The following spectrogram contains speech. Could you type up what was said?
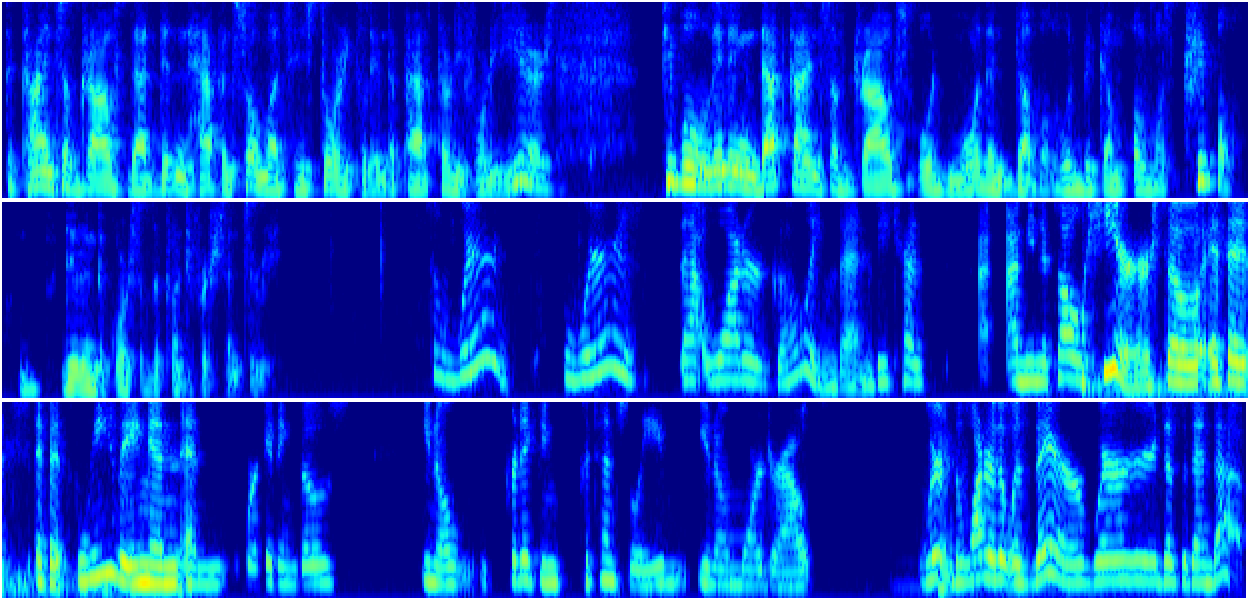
the kinds of droughts that didn't happen so much historically in the past 30, 40 years, people living in that kinds of droughts would more than double, would become almost triple during the course of the 21st century. So where where is that water going then? Because I mean, it's all here. So if it's if it's leaving and and we're getting those, you know, predicting potentially, you know, more droughts, where the water that was there, where does it end up?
